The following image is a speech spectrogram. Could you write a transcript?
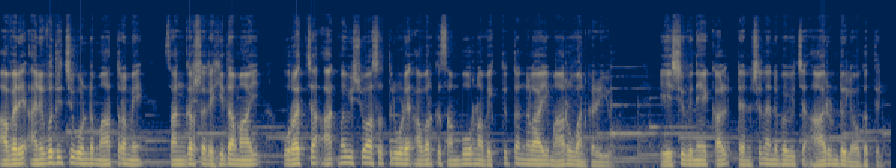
അവരെ അനുവദിച്ചുകൊണ്ട് മാത്രമേ സംഘർഷരഹിതമായി ഉറച്ച ആത്മവിശ്വാസത്തിലൂടെ അവർക്ക് സമ്പൂർണ വ്യക്തിത്വങ്ങളായി മാറുവാൻ കഴിയൂ. യേശുവിനേക്കാൾ ടെൻഷൻ അനുഭവിച്ച ആരുണ്ട് ലോകത്തിൽ?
